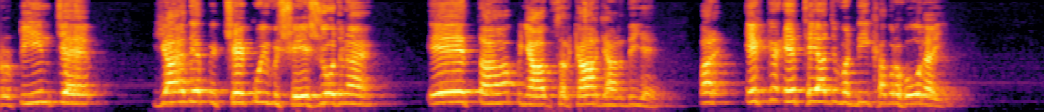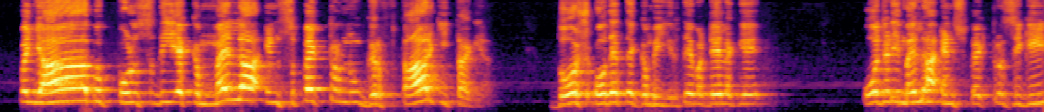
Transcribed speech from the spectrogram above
ਰੂਟੀਨ 'ਚ ਹੈ ਜਾਂ ਇਹਦੇ ਪਿੱਛੇ ਕੋਈ ਵਿਸ਼ੇਸ਼ ਯੋਜਨਾ ਹੈ? ਇਹ ਤਾਂ ਪੰਜਾਬ ਸਰਕਾਰ ਜਾਣਦੀ ਹੈ, ਪਰ ਇੱਕ ਇੱਥੇ ਅੱਜ ਵੱਡੀ ਖਬਰ ਹੋਰ ਆਈ। ਪੰਜਾਬ ਪੁਲਿਸ ਦੀ ਇੱਕ ਮਹਿਲਾ ਇੰਸਪੈਕਟਰ ਨੂੰ ਗ੍ਰਿਫਤਾਰ ਕੀਤਾ ਗਿਆ। ਦੋਸ਼ ਉਹਦੇ ਤੇ ਗੰਭੀਰ ਤੇ ਵੱਡੇ ਲੱਗੇ। ਉਹ ਜਿਹੜੀ ਮਹਿਲਾ ਇੰਸਪੈਕਟਰ ਸੀਗੀ,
